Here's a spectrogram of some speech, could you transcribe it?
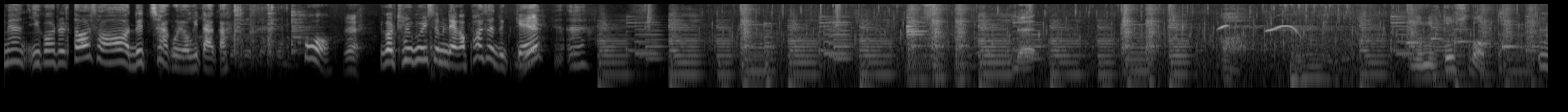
그러면 이거를 떠서 넣자고 여기다가 호 네. 이걸 들고 있으면 내가 퍼서 넣게 응. 네. 아, 눈을 뜰 수가 없다. 응,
